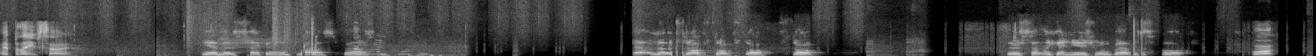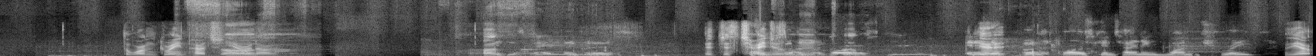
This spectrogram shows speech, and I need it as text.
I believe so. Yeah, let's chuck it in a blast furnace. No, no, stop, stop, stop, stop. There's something unusual about this spot. What? The one green patch? Yeah, I Sauce. know. Is this what I think it is? It just changes. Changes. forest. It is Yeah. a birch forest containing one tree Yep.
